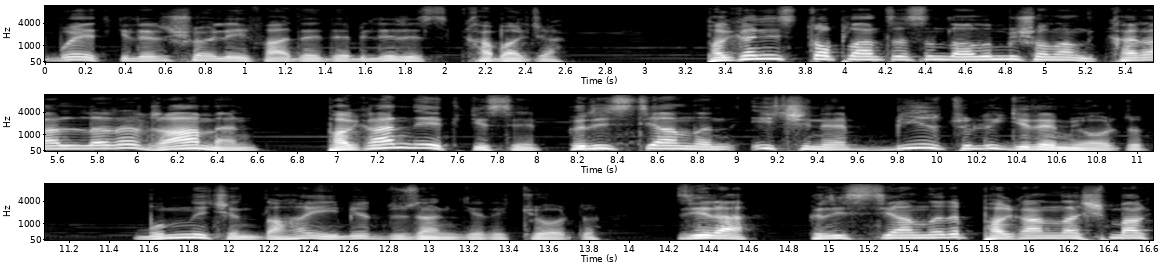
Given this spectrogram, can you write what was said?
Bu etkileri şöyle ifade edebiliriz kabaca. Paganist toplantısında alınmış olan kararlara rağmen pagan etkisi Hristiyanlığın içine bir türlü giremiyordu. Bunun için daha iyi bir düzen gerekiyordu. Zira Hristiyanları paganlaşmak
